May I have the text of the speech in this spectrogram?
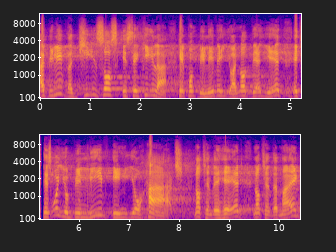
I believe that Jesus is a healer. Keep on believing you are not there yet. It is what you believe in your heart, not in the head, not in the mind.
